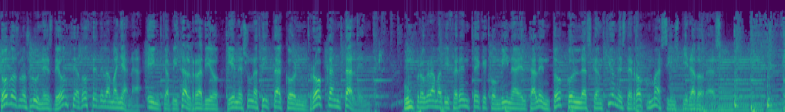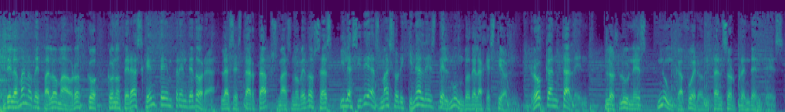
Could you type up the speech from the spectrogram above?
Todos los lunes de 11 a 12 de la mañana en Capital Radio tienes una cita con Rock and Talent, un programa diferente que combina el talento con las canciones de rock más inspiradoras. De la mano de Paloma Orozco conocerás gente emprendedora, las startups más novedosas y las ideas más originales del mundo de la gestión. Rock and Talent. Los lunes nunca fueron tan sorprendentes.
